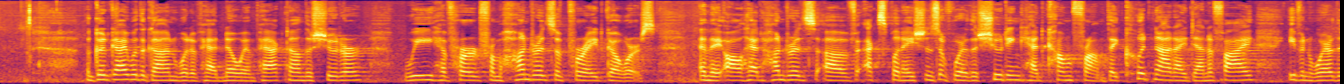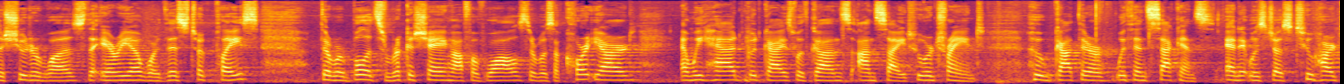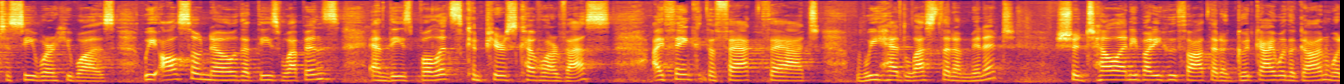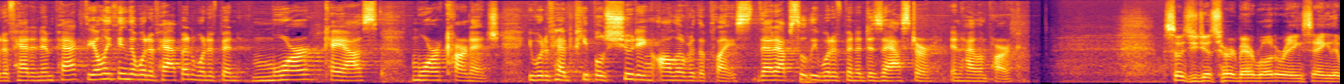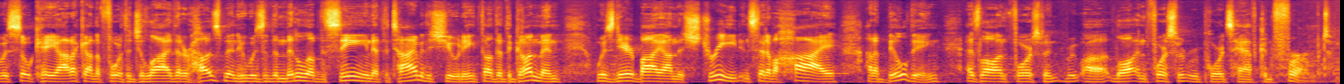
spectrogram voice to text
A good guy with a gun would have had no impact on the shooter. We have heard from hundreds of parade goers, and they all had hundreds of explanations of where the shooting had come from. They could not identify even where the shooter was, the area where this took place. There were bullets ricocheting off of walls. There was a courtyard, and we had good guys with guns on site who were trained, who got there within seconds, and it was just too hard to see where he was. We also know that these weapons and these bullets can pierce Kevlar vests. I think the fact that we had less than a minute should tell anybody who thought that a good guy with a gun would have had an impact. The only thing that would have happened would have been more chaos, more carnage. You would have had people shooting all over the place. That absolutely would have been a disaster in Highland Park. So as you just heard Mayor Rotering saying that it was so chaotic on the 4th of July that her husband, who was in the middle of the scene at the time of the shooting, thought that the gunman was nearby on the street instead of a high on a building, as law enforcement, uh, law enforcement reports have confirmed.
